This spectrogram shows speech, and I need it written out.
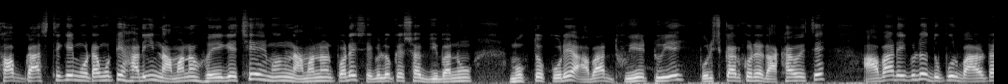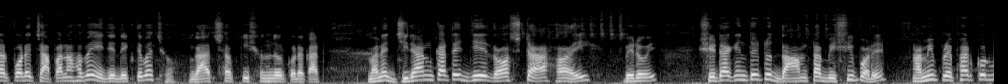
সব গাছ থেকে মোটামুটি হাঁড়ি নামানো হয়ে গেছে এবং নামানোর পরে সেগুলোকে সব জীবাণু মুক্ত করে আবার ধুয়ে টুয়ে পরিষ্কার করে রাখা হয়েছে। আবার এগুলো দুপুর বারোটার পরে চাপানো হবে, এই যে দেখতে পাচ্ছ? গাছ সব কি সুন্দর করে কাট মানে জিরান কাঠের যে রসটা হয় বেরোয় সেটা কিন্তু একটু দামটা বেশি পড়ে। আমি প্রেফার করব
